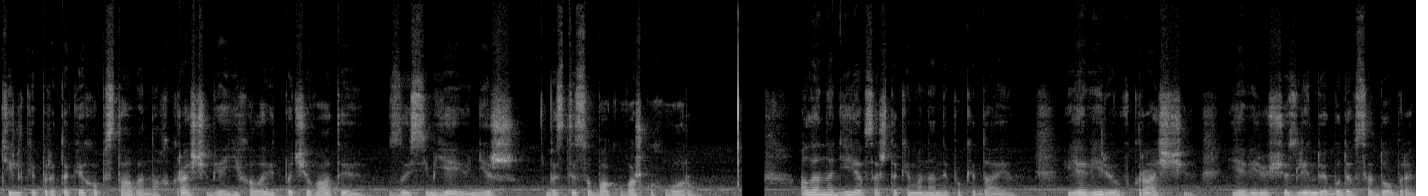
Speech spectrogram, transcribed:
тільки при таких обставинах. Краще б я їхала відпочивати з сім'єю, ніж вести собаку важко хвору. Але надія все ж таки мене не покидає. Я вірю в краще. Я вірю, що з Ліндою буде все добре.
